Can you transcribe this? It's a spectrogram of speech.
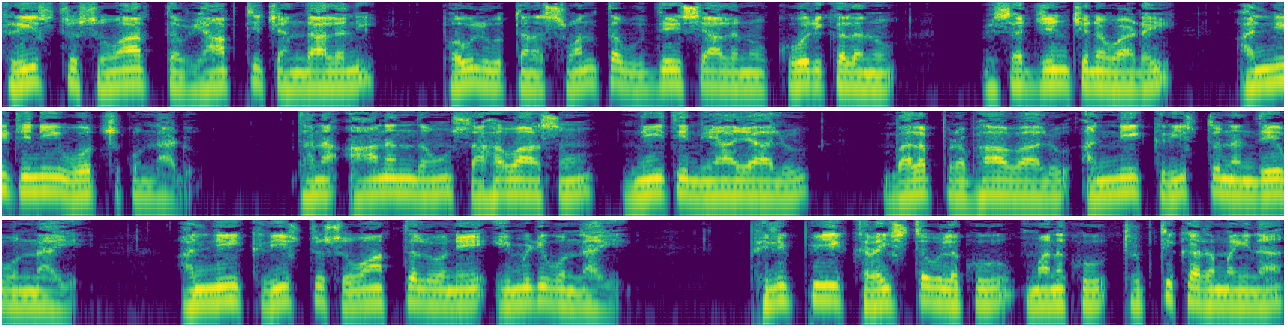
క్రీస్తు సువార్త వ్యాప్తి చెందాలని పౌలు తన స్వంత ఉద్దేశాలను కోరికలను విసర్జించినవాడై అన్నిటినీ ఓర్చుకున్నాడు. తన ఆనందం సహవాసం నీతి న్యాయాలు బల ప్రభావాలు అన్నీ క్రీస్తునందే ఉన్నాయి. అన్నీ క్రీస్తు సువార్తలోనే ఇమిడి ఉన్నాయి. ఫిలిప్పీ క్రైస్తవులకు మనకు తృప్తికరమైన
